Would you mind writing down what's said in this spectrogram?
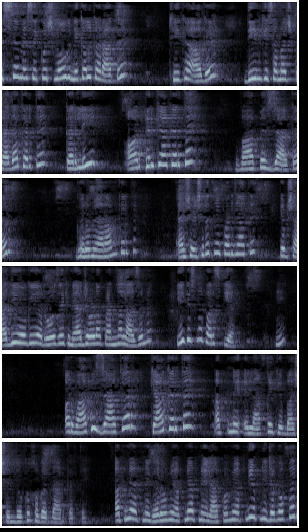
حصے میں سے کچھ لوگ نکل کر آتے؟ ٹھیک ہے آگے دین کی سمجھ پیدا کرتے، کر لی، اور پھر کیا کرتے؟ واپس جا کر گھروں میں آرام کرتے۔ ایسے عشرت میں پڑ جاتے۔ جب شادی ہو گئی اور روز ایک نیا جوڑا پہننا لازم ہے یہ کس نے فرض کیا؟ اور واپس جا کر کیا کرتے؟ اپنے علاقے کے باشندوں کو خبردار کرتے۔ اپنے اپنے گھروں میں، اپنے اپنے علاقوں میں، اپنی اپنی جگہوں پر،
